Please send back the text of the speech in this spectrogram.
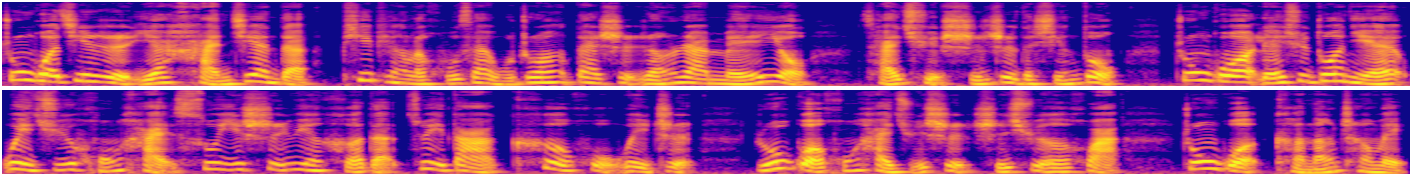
中国近日也罕见地批评了胡塞武装，但是仍然没有采取实质的行动。中国连续多年位居红海苏伊士运河的最大客户位置，如果红海局势持续恶化，中国可能成为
